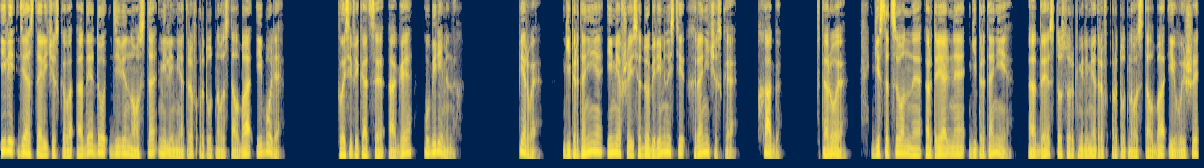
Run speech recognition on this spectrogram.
или диастолического АД до 90 мм ртутного столба и более. Классификация АГ у беременных. Первое. Гипертония, имевшаяся до беременности, хроническая. ХАГ. Второе. Гестационная артериальная гипертония. АД 140 мм ртутного столба и выше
